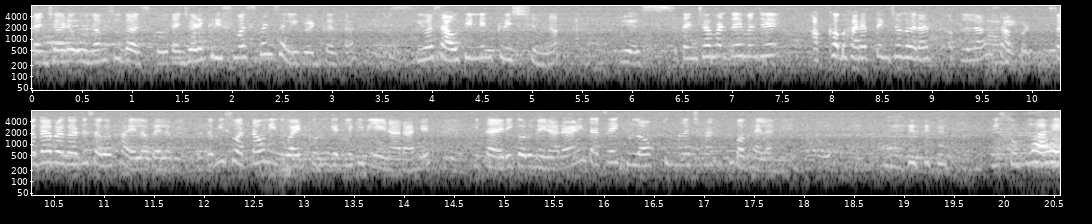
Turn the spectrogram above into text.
त्यांच्याकडे ओणमसुद्धा असतो. त्यांच्याकडे क्रिसमस पण सेलिब्रेट करतात. किंवा साऊथ इंडियन ख्रिश्चन ना? येस त्यांच्यामध्ये म्हणजे अख्खं भारत त्यांच्या घरात आपल्याला सापड सगळ्या प्रकारचं सगळं खायला प्यायला मिळतं. तर मी स्वतःहून इन्व्हाइट करून घेतले की मी येणार आहे. मी तयारी करून येणार आहे आणि त्याचा एक ब्लॉग तुम्हाला छान बघायला मिळेल. मी सुटलो आहे.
